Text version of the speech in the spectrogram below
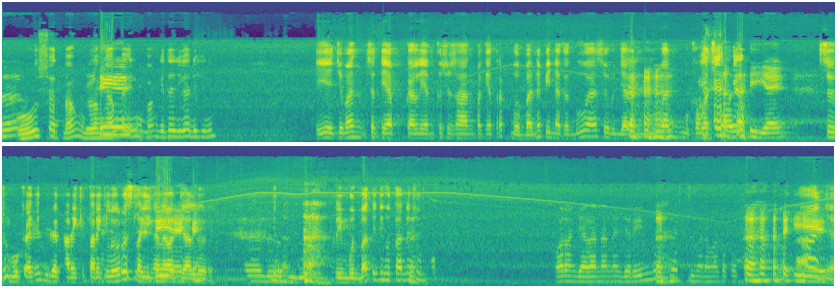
Eh, Buset bang, belum Iya. nyampe ini bang kita juga di sini. Iya, cuman setiap kalian kesusahan pakai truk, bebannya pindah ke gua, suruh jalan duluan, buka watch point. iya ya. Suruh bukanya juga tarik-tarik lurus lagi nggak lewat Iya. jalur. Aduh. Rimbun banget ini hutannya sumpah. orang jalanan aja Bos. gimana masuk kota? Iya.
